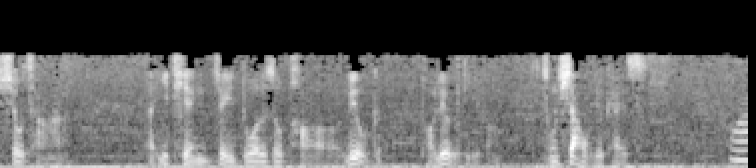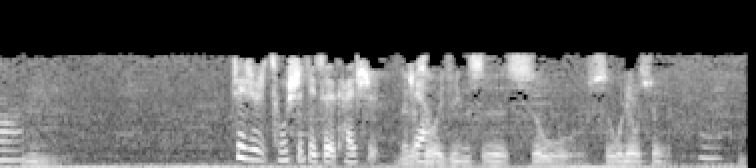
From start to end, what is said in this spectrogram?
秀场啊，他一天最多的时候跑六个，跑六个地方，从下午就开始，哇，嗯，这是从十几岁开始。那个时候已经是十五十五六岁。了，嗯。嗯，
